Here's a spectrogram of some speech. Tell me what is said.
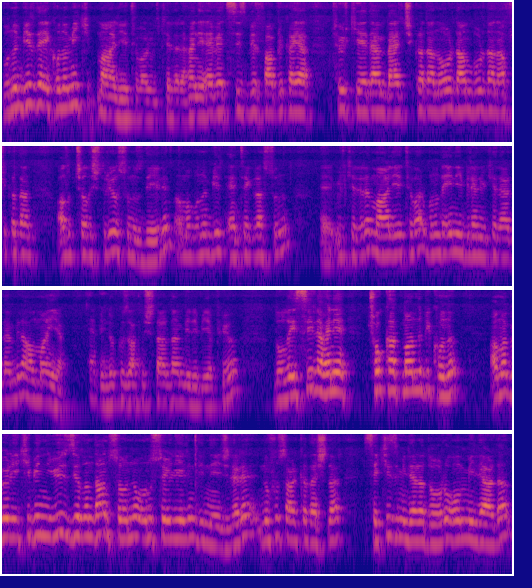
bunun bir de ekonomik maliyeti var ülkelere. Hani evet siz bir fabrikaya Türkiye'den, Belçika'dan, oradan, buradan, Afrika'dan alıp çalıştırıyorsunuz diyelim ama bunun bir entegrasyonun e, ülkelere maliyeti var. Bunu da en iyi bilen ülkelerden biri Almanya. Tabii. 1960'lardan beri bir yapıyor. Dolayısıyla hani çok katmanlı bir konu ama böyle 2100 yılından sonra onu söyleyelim dinleyicilere. Nüfus arkadaşlar 8 milyara doğru 10 milyardan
